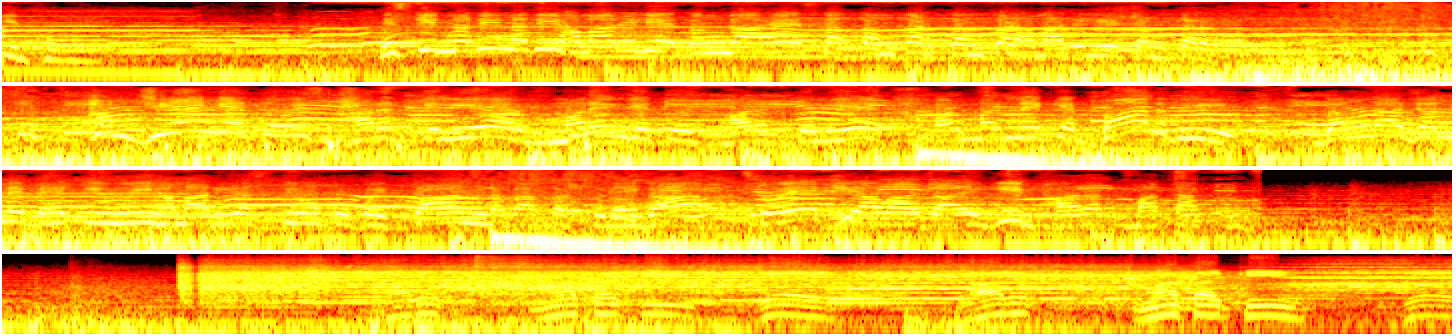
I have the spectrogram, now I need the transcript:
की भूमि। इसकी नदी नदी हमारे लिए गंगा है, इसका कंकड़ कंकड़ हमारे लिए शंकर है। हम जिएँगे तो इस भारत के लिए और मरेंगे तो इस भारत के लिए। और मरने के बाद भी गंगा जल में बहती हुई हमारी अस्थियों को कोई कान लगाकर सुनेगा तो एक ही आवाज़ आएगी, भारत माता की। भारत माता की जय। भारत माता की जय।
